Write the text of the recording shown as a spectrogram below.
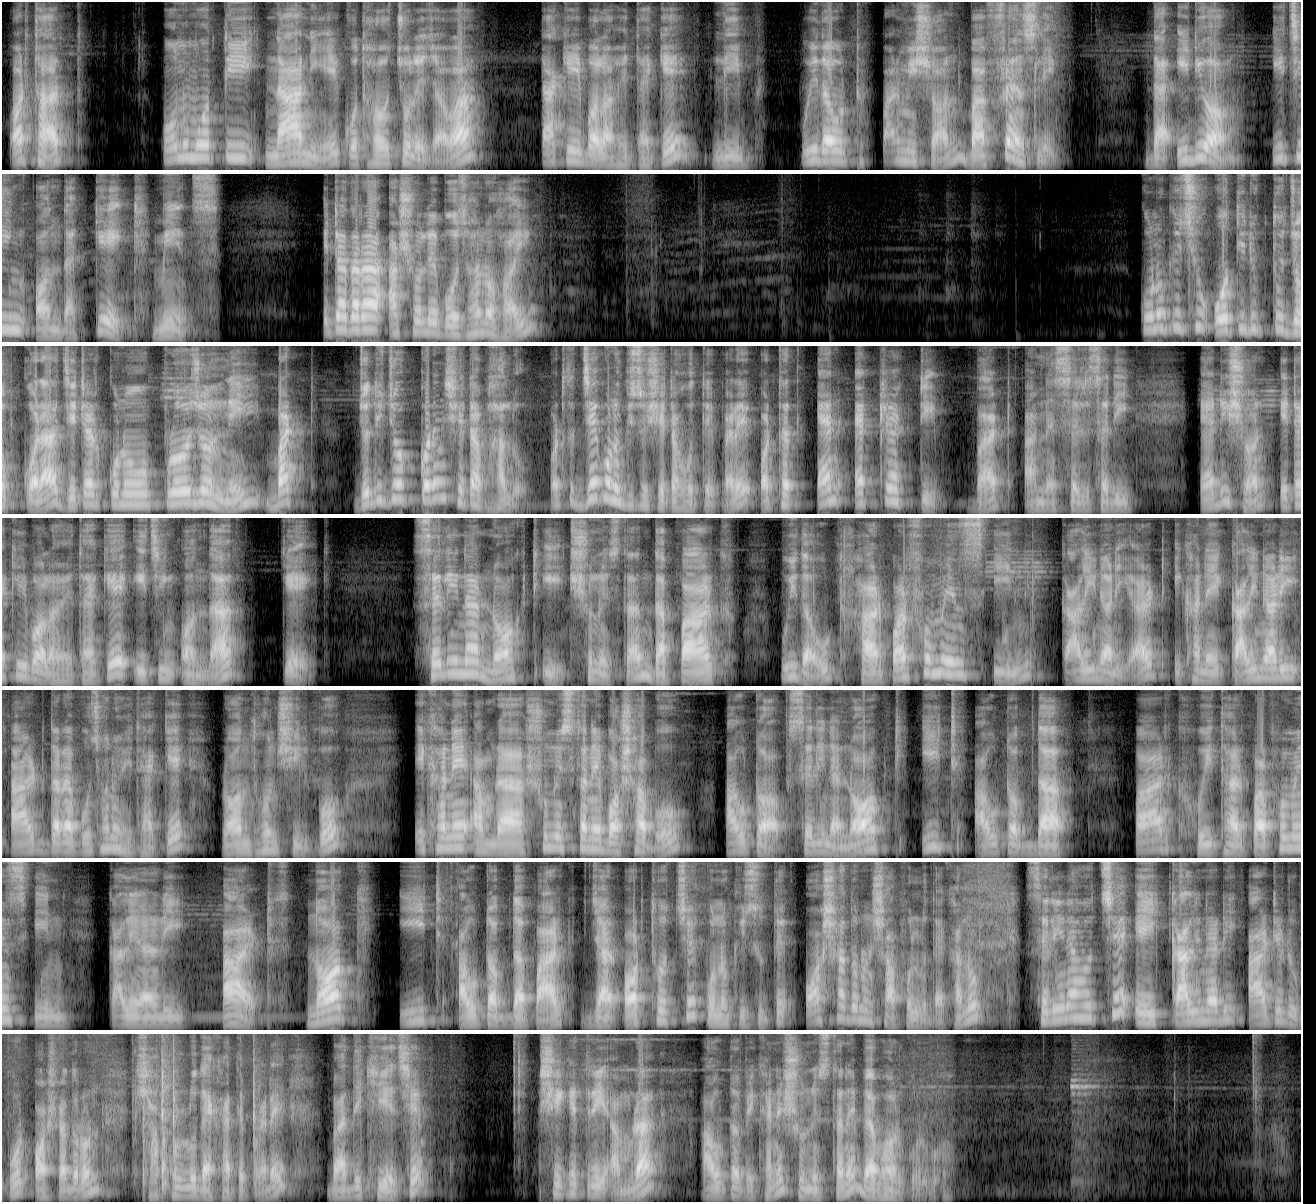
অর্থাৎ অনুমতি না নিয়ে কোথাও চলে যাওয়া, তাকেই বলা হয়ে থাকে লিভ উইদাউট পারমিশন বা French leave. The idiom icing on the cake means. এটা দ্বারা আসলে বোঝানো হয়, কোনো কিছু অতিরিক্ত যোগ করা যেটার কোনো প্রয়োজন নেই, বাট যদি যোগ করেন সেটা ভালো। অর্থাৎ যে কোনো কিছু সেটা হতে পারে। অর্থাৎ an attractive but unnecessary addition এটাকেই বলা হয়ে থাকে icing on the cake. Selina knocked it, শুনিস্তান, the park without her performance in culinary art. এখানে কালিনারি আর্ট দ্বারা বোঝানো হয়ে থাকে রন্ধন শিল্প। এখানে আমরা শূন্যস্থানে বসাবো out of Selina knocked it out of the park with her performance in culinary art. Knock it out of the park যার অর্থ হচ্ছে কোনো কিছুতে অসাধারণ সাফল্য দেখানো। সেলিনা হচ্ছে এই কালিনারি আর্টের উপর অসাধারণ সাফল্য দেখাতে পারে বা দেখিয়েছে। সেক্ষেত্রেই আমরা আউট অফ এখানে শূন্যস্থানে ব্যবহার করব।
